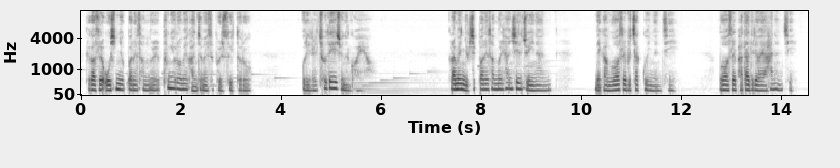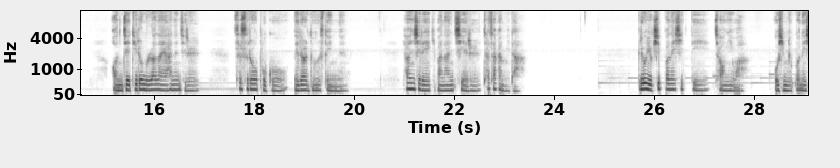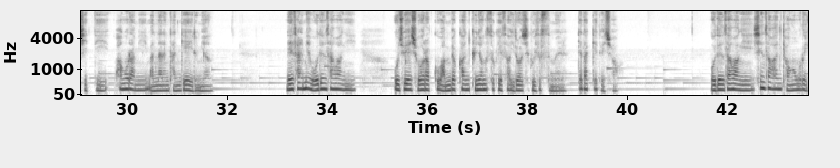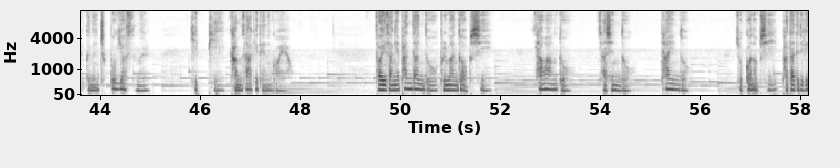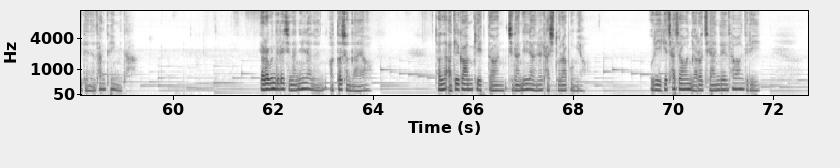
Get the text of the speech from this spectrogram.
그것을 56번의 선물 풍요로움의 관점에서 볼 수 있도록 우리를 초대해 주는 거예요. 그러면 60번의 선물 현실주의는 내가 무엇을 붙잡고 있는지, 무엇을 받아들여야 하는지, 언제 뒤로 물러나야 하는지를 스스로 보고 내려놓을 수 있는 현실에 기반한 지혜를 찾아갑니다. 그리고 60번의 CD 정의와 56번의 CD 황홀함이 만나는 단계에 이르면 내 삶의 모든 상황이 우주의 조화롭고 완벽한 균형 속에서 이루어지고 있었음을 깨닫게 되죠. 모든 상황이 신성한 경험으로 이끄는 축복이었음을 깊이 감사하게 되는 거예요. 더 이상의 판단도 불만도 없이 상황도 자신도 타인도 조건 없이 받아들이게 되는 상태입니다. 여러분들의 지난 1년은 어떠셨나요? 저는 아들과 함께 했던 지난 1년을 다시 돌아보며 우리에게 찾아온 여러 제한된 상황들이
